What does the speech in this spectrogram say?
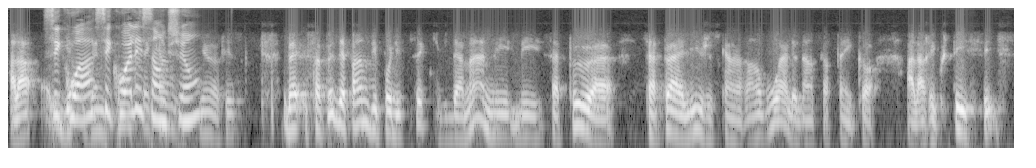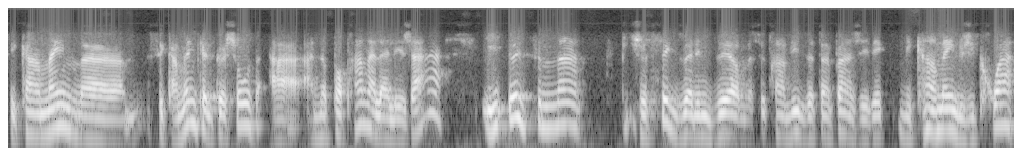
Alors, c'est quoi? C'est quoi les sanctions? Ben, ça peut dépendre des politiques, évidemment, mais, mais ça peut, euh, ça peut aller jusqu'à un renvoi là, dans certains cas. Alors, écoutez, c'est quand même, euh, c'est quand même quelque chose à, à, ne pas prendre à la légère. Et ultimement, je sais que vous allez me dire, M. Tremblay, vous êtes un peu angélique, mais quand même, j'y crois.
